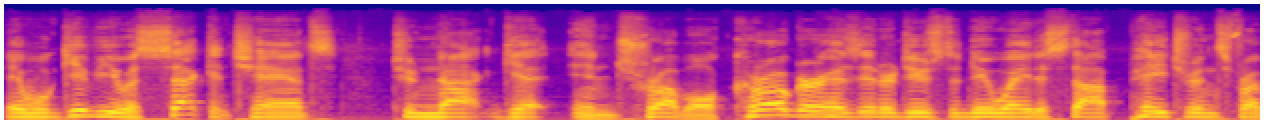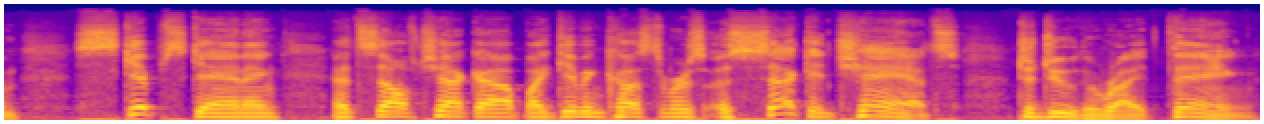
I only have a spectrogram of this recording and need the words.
It will give you a second chance to not get in trouble. Kroger has introduced a new way to stop patrons from skip scanning at self checkout by giving customers a second chance to do the right thing.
